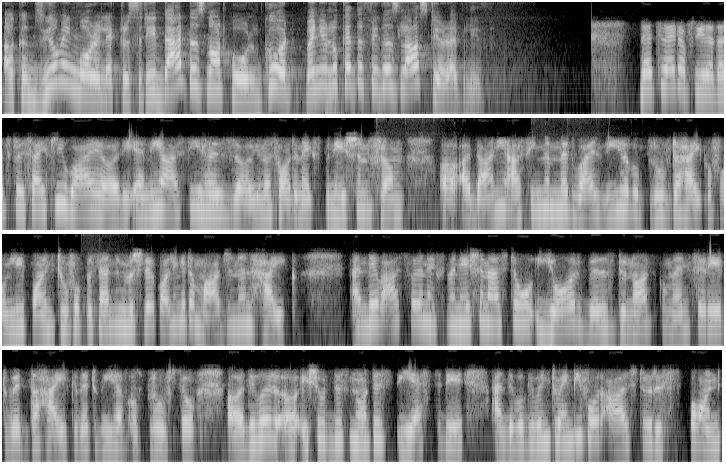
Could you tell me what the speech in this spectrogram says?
uh, consuming more electricity, that does not hold good when you look at the figures last year, I believe. That's right, Afrida. That's precisely why uh, the MERC has, uh, you know, sought an explanation from uh, Adani, asking them that while we have approved a hike of only 0.24%, in which they're calling it a marginal hike, and they've asked for an explanation as to your bills do not commensurate with the hike that we have approved. So uh, they were uh, issued this notice yesterday, and they were given 24 hours to respond.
